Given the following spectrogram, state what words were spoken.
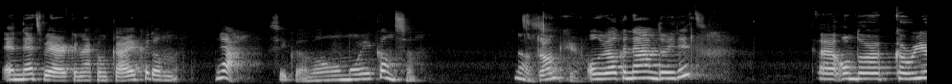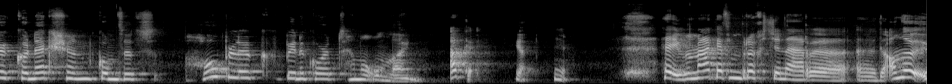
en netwerken naar kan kijken, dan ja, zie ik wel, wel mooie kansen. Nou, dank je. Onder welke naam doe je dit? Uh, onder Career Connection komt het hopelijk binnenkort helemaal online. Oké. Ja. ja hey, we maken even een bruggetje naar uh, de andere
